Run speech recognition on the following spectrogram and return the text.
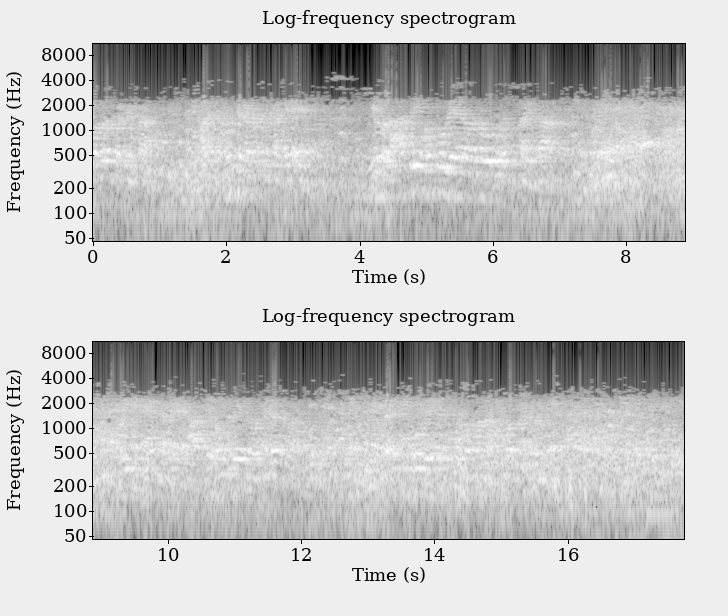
ಮೊದಲಪಟ್ಟಿರ್ತಾನೆ ಅದನ್ನು ಮುಂದೆ ನಡೆಸಬೇಕಾದ್ರೆ ಇವರು ರಾತ್ರಿ ಹೊತ್ತು ವೇದವನ್ನು ಓದುವಂತ ಇಲ್ಲ. ರಾತ್ರಿ ಹೊತ್ತು ವೇದವನ್ನು ಹೇಳಬಾರದು ಬೆಳಗಿಗೂ ವೇದವನ್ನು ಪೂಜೆ ಚೆನ್ನಾಗಿದ್ದಾರೆ ಬೆಳಗ್ಗೆ ಸಂಜೆ ಸೂರ್ಯ ಬಂದಾಗ ಆವತ್ತು ಗಟ್ಟಿಯಾಗಿ ನಡೆಯುವುದಕ್ಕೆ ಹೋಗೋದಿಲ್ಲ ಯಾಕೆ ವೇದ ಬೆಳಕನ್ನು ಹೋಗ್ತಿದೆ ದೇವರನ್ನು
